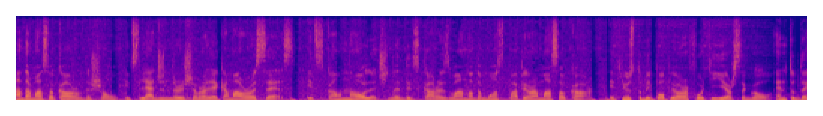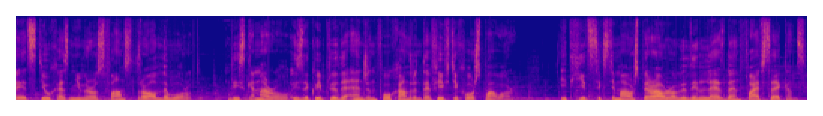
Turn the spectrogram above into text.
Another muscle car of the show, it's legendary Chevrolet Camaro SS. It's common knowledge that this car is one of the most popular muscle car. It used to be popular 40 years ago, and today it still has numerous fans throughout the world. This Camaro is equipped with the engine 450 horsepower. It hits 60 miles per hour within less than 5 seconds.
